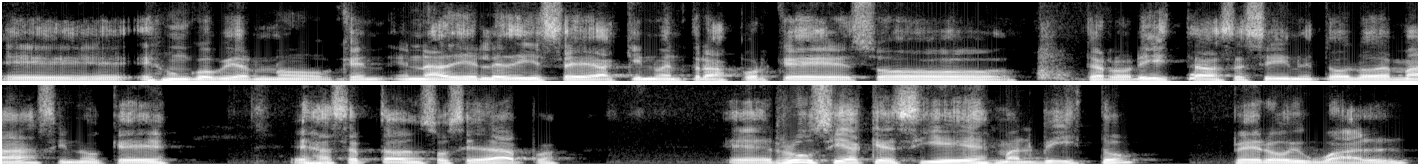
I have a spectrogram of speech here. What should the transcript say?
eh, es un gobierno que nadie le dice aquí no entras porque sos terrorista, asesino y todo lo demás, sino que es aceptado en sociedad. Pues. Eh, Rusia, que sí es mal visto, pero igual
